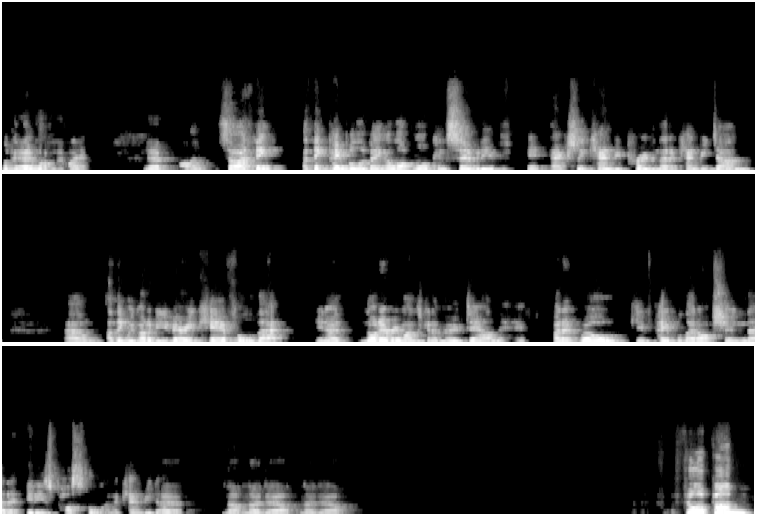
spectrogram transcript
look yeah, at their wealth plan. Yeah. Um, so I think I think people are being a lot more conservative. It actually can be proven that it can be done. Um, I think we've got to be very careful that you know not everyone's going to move down there but it will give people that option that it, it is possible and it can be done. Yeah, no, no doubt, no doubt. Philip, um,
